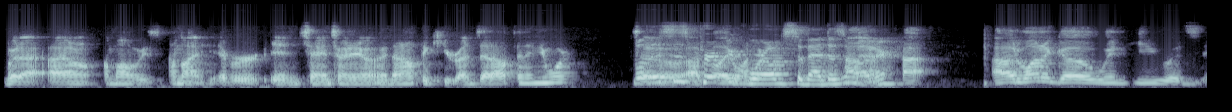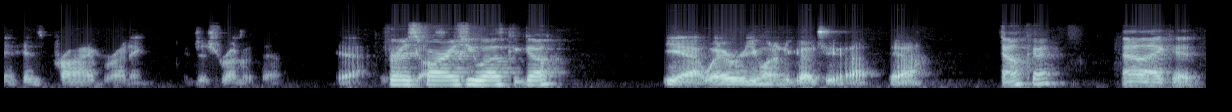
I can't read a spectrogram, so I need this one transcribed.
but I, I don't, I'm always, I'm not ever in San Antonio and I don't think he runs that often anymore. well, this is I perfect wanna- world, so that doesn't I matter. I, I would want to go when he was in his prime running and just run with him. Yeah. For as far awesome. as you both could go? Yeah, whatever you wanted to go to. Uh, yeah. Okay. I like it.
